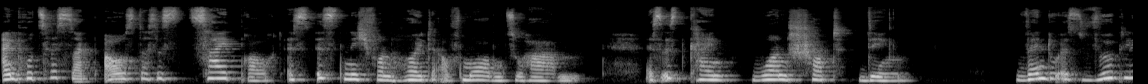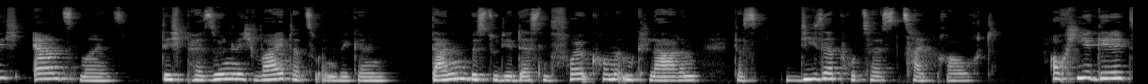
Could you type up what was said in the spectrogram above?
Ein Prozess sagt aus, dass es Zeit braucht. Es ist nicht von heute auf morgen zu haben. Es ist kein One-Shot-Ding. Wenn du es wirklich ernst meinst, dich persönlich weiterzuentwickeln, dann bist du dir dessen vollkommen im Klaren, dass dieser Prozess Zeit braucht. Auch hier gilt,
